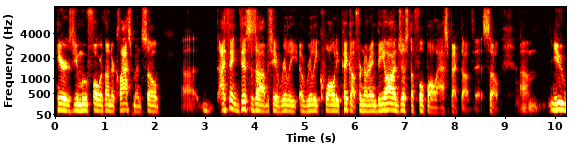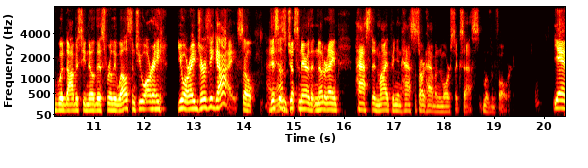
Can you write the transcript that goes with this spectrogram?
Here as you move forward with underclassmen. So uh, I think this is obviously a really a really quality pickup for Notre Dame beyond just the football aspect of this. So um, you would obviously know this really well since you are a you are a Jersey guy. So this is just an area that Notre Dame has to, in my opinion, has to start having more success moving forward. Yeah,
